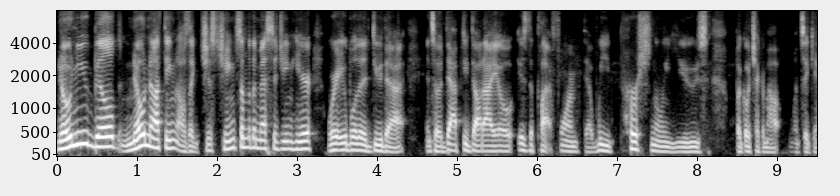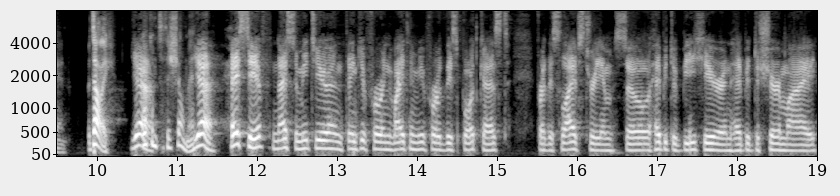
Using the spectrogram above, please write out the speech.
No new build, no nothing. I was like, just change some of the messaging here. We're able to do that. And so Adapty.io is the platform that we personally use, but go check them out once again. Vitaly, yeah. welcome to the show, man. Yeah. Hey, Steve. Nice to meet you. And thank you for inviting me for this podcast, for this live stream. So happy to be here and happy to share my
